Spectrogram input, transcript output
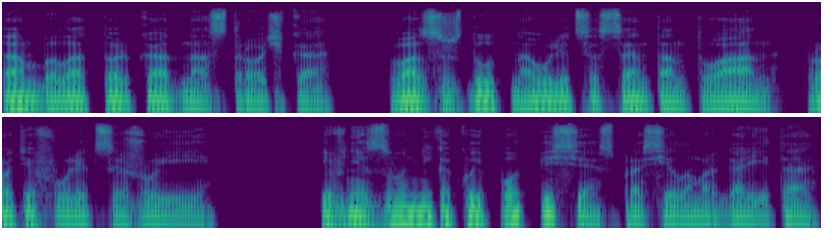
Там была только одна строчка. Вас ждут на улице Сент-Антуан против улицы Жуи». «И внизу никакой подписи?» — спросила Маргарита.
